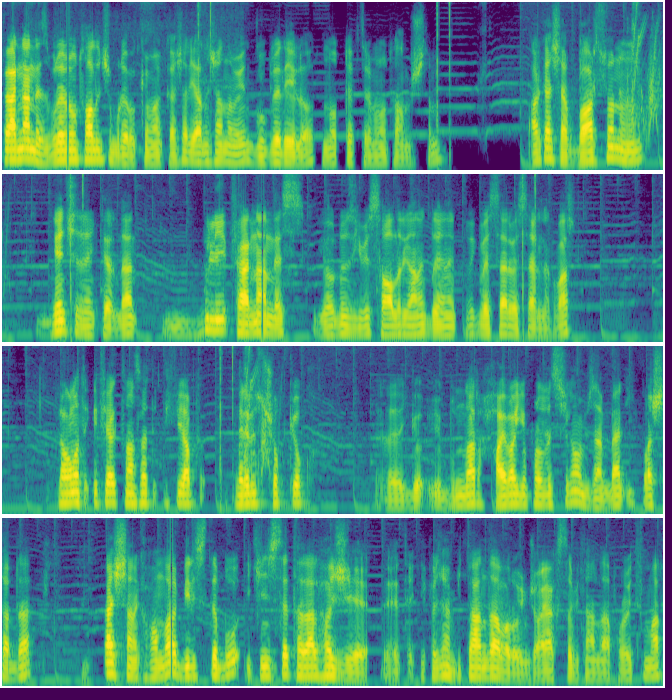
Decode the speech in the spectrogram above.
Fernandez. Buraya not aldığım için buraya bakıyorum arkadaşlar. Yanlış anlamayın. Google değil o. Not defterime not almıştım. Arkadaşlar Barcelona'nın genç yeteneklerinden Gulli Fernandez. Gördüğünüz gibi saldırganlık, dayanıklılık vesaire vesaireler var. Kalma teklifi yap, transfer teklifi yap. Veremiz çok yok. Ee, bunlar hayvan yapılabilecek ama bizden. Ben ilk başlarda birkaç tane kafam var. Birisi de bu. ikincisi de Talal Hacı'ya e, teklif edeceğim. Bir tane daha var oyuncu. Ajax'ta bir tane daha favoritim var.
